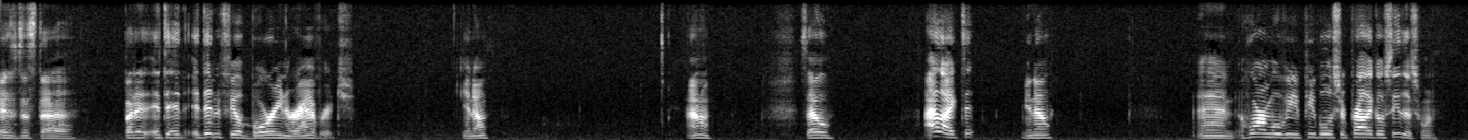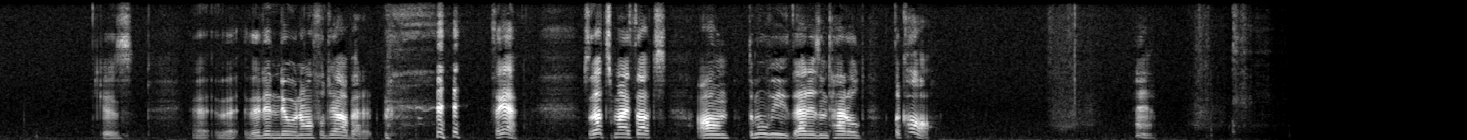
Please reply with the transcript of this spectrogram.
it's just uh but it, it it it didn't feel boring or average you know? I don't know. So, I liked it, you know? And horror movie people should probably go see this one. Because uh, they didn't do an awful job at it. so, yeah. So, that's my thoughts on the movie that is entitled The Call. Yeah.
